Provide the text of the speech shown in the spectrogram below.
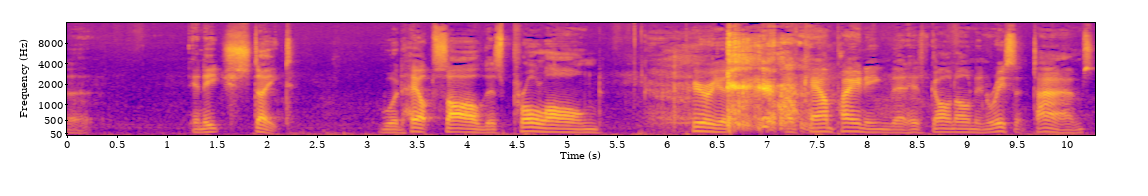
uh, in each state would help solve this prolonged period of campaigning that has gone on in recent times,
